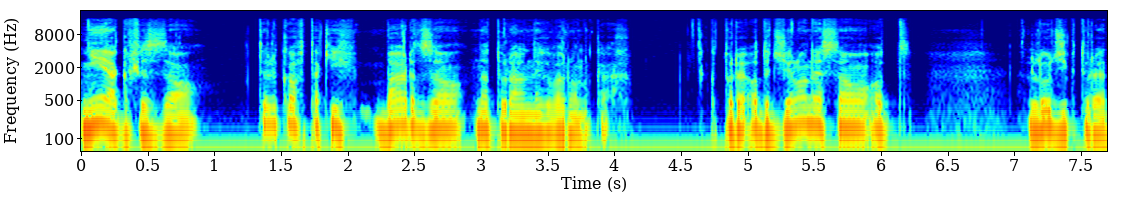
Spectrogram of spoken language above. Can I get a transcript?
nie jak w zoo, tylko w takich bardzo naturalnych warunkach, które oddzielone są od ludzi, które,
